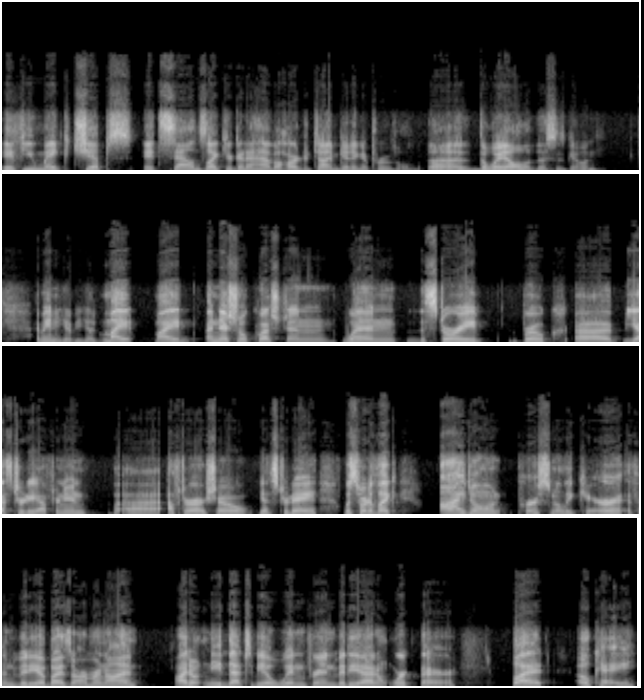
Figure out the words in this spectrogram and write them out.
if you make chips it sounds like you're going to have a harder time getting approval uh, the way all of this is going. I mean my my initial question when the story broke uh, yesterday afternoon uh, after our show yesterday was sort of like I don't personally care if NVIDIA buys ARM or not. I don't need that to be a win for NVIDIA. I don't work there. But okay,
